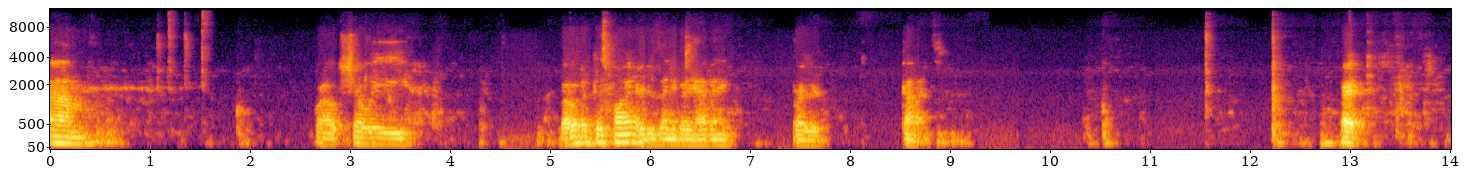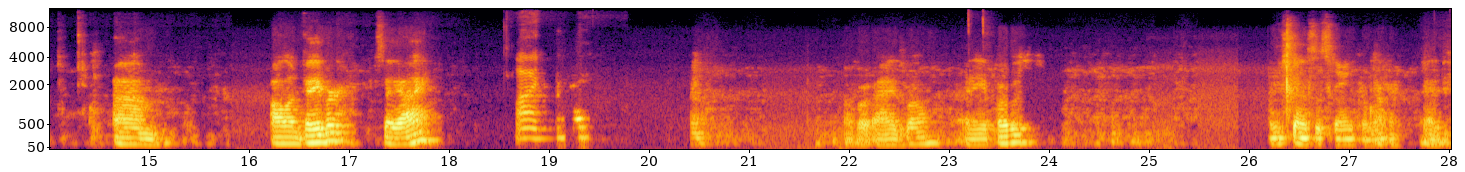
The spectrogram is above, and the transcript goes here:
Um, well, shall we vote at this point, or does anybody have any further comments? All right. Um, all in favor, say aye. Aye. I'll vote aye as well. Any opposed? I'm just gonna sustain from there. And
